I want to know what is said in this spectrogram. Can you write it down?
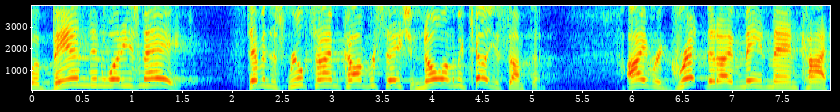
abandon what he's made He's having this real time conversation. Noah, let me tell you something. I regret that I've made mankind.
